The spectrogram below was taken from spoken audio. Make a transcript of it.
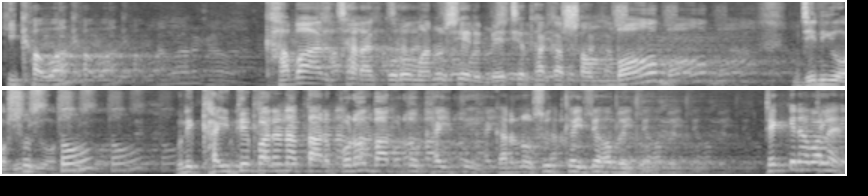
কি খাওয়া? খাবার ছাড়া কোনো মানুষের বেঁচে থাকা সম্ভব? যিনি অসুস্থ, উনি খাইতে পারে না, তারপরও বাধ্য খাইতে, কারণ ওষুধ খাইতে হবে তো। ঠিক কিনা বলেন?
